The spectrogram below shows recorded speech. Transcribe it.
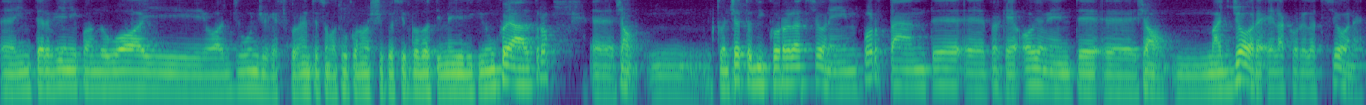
eh, intervieni quando vuoi o aggiungi, che sicuramente insomma, tu conosci questi prodotti meglio di chiunque altro. Eh, diciamo, mh, il concetto di correlazione è importante eh, perché ovviamente eh, diciamo, maggiore è la correlazione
